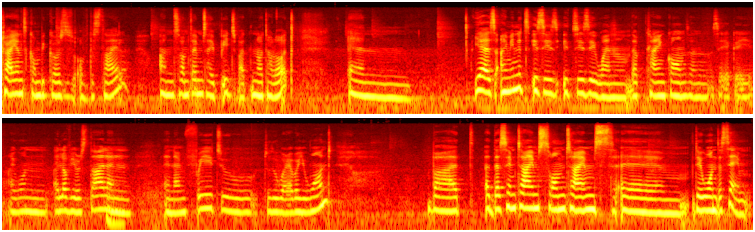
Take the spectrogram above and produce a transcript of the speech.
clients come because of the style, and sometimes I pitch, but not a lot. And yes, I mean it's easy. It's easy when the client comes and say, "Okay, I want, I love your style, and and I'm free to to do whatever you want." But at the same time, sometimes um, they want the same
